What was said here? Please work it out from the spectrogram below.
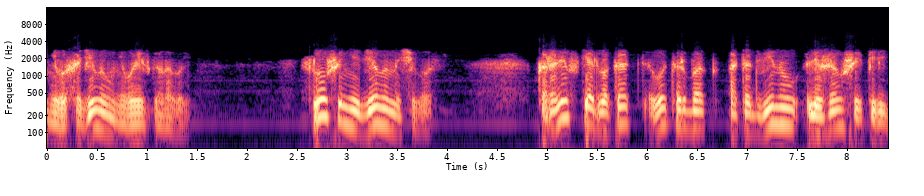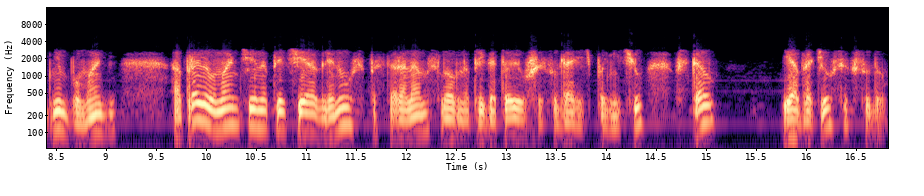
Не выходило у него из головы. Слушание дела началось. Королевский адвокат Уотербак отодвинул лежавшие перед ним бумаги, оправил мантию на плече, оглянулся по сторонам, словно приготовившись ударить по мячу, встал и обратился к суду.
